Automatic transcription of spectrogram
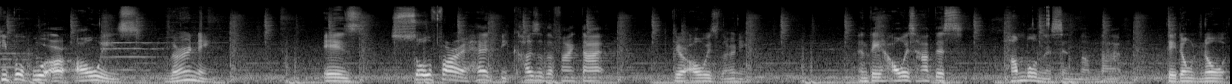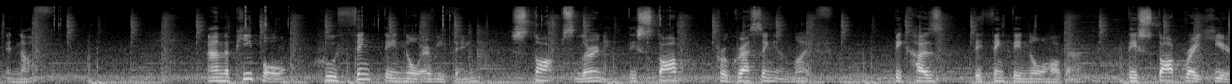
people who are always learning is so far ahead because of the fact that they're always learning. And they always have this humbleness in them that they don't know enough. And the people who think they know everything stops learning. They stop progressing in life because they think they know all that. They stop right here.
